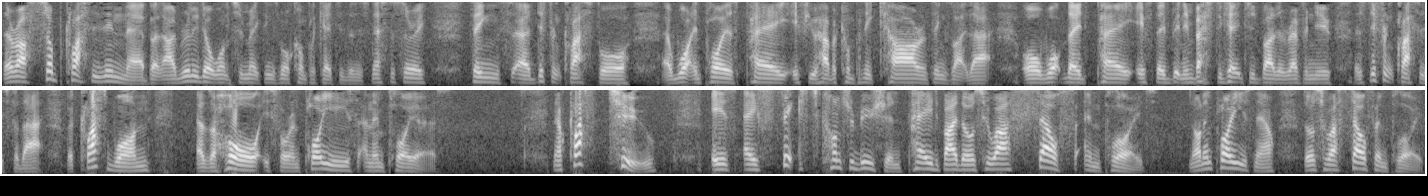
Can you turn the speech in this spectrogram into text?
There are subclasses in there, but I really don't want to make things more complicated than it's necessary. Things, uh, different class for uh, what employers pay if you have a company car and things like that, or what they'd pay if they've been investigated by the revenue. There's different classes for that, but class one as a whole is for employees and employers. Now, class two is a fixed contribution paid by those who are self employed not employees now, those who are self-employed.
